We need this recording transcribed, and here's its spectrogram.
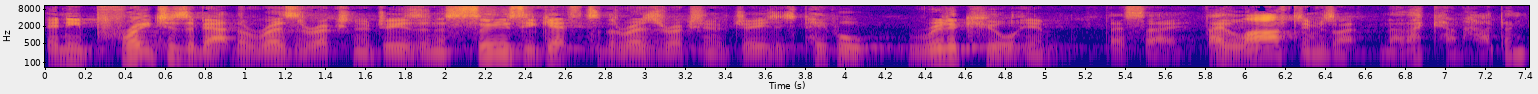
and he preaches about the resurrection of Jesus. And as soon as he gets to the resurrection of Jesus, people ridicule him, they say. They laugh at him. He's like, no, that can't happen.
